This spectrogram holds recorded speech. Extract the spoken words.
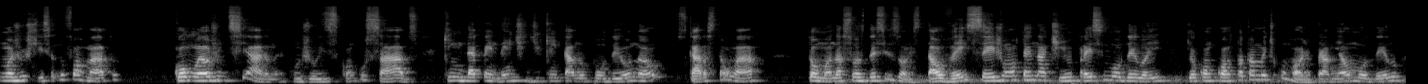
uma justiça no formato como é o judiciário, né? com juízes concursados, que independente de quem está no poder ou não, os caras estão lá tomando as suas decisões. Talvez seja uma alternativa para esse modelo aí, que eu concordo totalmente com o Roger. Para mim é um modelo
